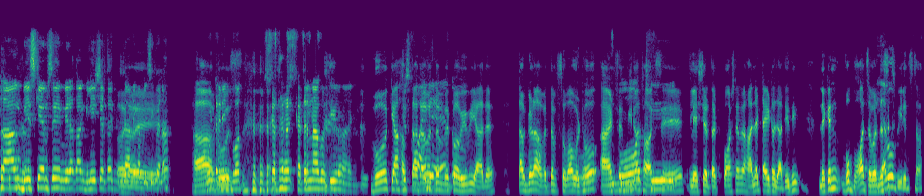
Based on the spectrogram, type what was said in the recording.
तांग बेस कैंप से मेरा तांग ग्लेशियर तक जाने का बेसिक में ना। हाँ वो ट्रेनिंग बहुत खतर, खतरनाक होती है वो क्या हफ़्ता था मतलब मेरे को तो- अभी भी याद है। तगड़ा मतलब सुबह उठो एंड फिर मीराथॉन ही- से ग्लेशियर तक पहुँचने में हालत टाइट हो जाती थी लेकिन वो बहुत ज़बरदस्त एक्सपीरियंस था।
